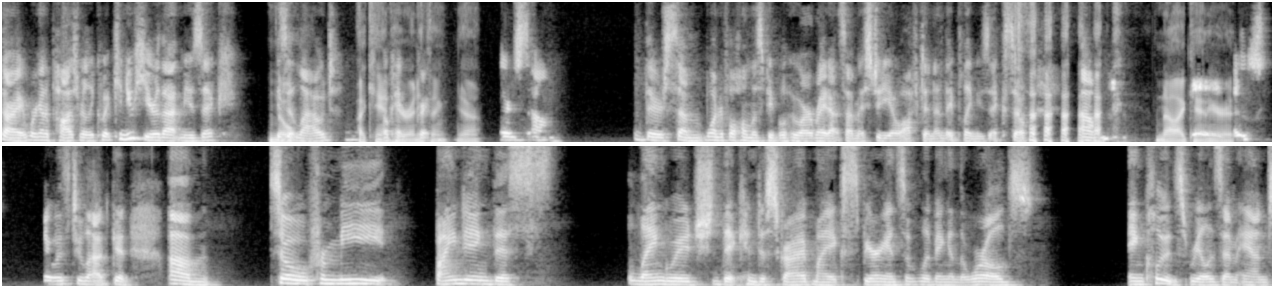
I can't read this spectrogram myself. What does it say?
sorry, we're going to pause really quick. Can you hear that music? No, Is it loud? I can't Okay, hear great. anything. Yeah. There's um, there's some wonderful homeless people who are right outside my studio often, and they play music. So um, no, I can't hear it. it was too loud. Good. Um, so for me, finding this language that can describe my experience of living in the world includes realism and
